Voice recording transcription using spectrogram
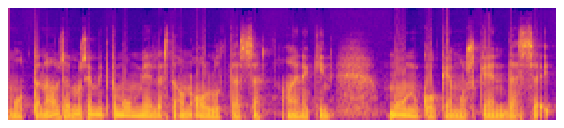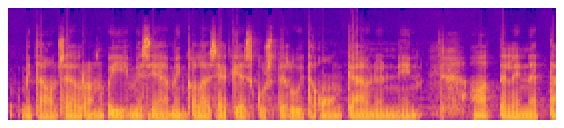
mutta nämä on semmoisia, mitkä mun mielestä on ollut tässä ainakin mun kokemuskentässä, mitä on seurannut ihmisiä ja minkälaisia keskusteluita on käynyt, niin ajattelin, että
